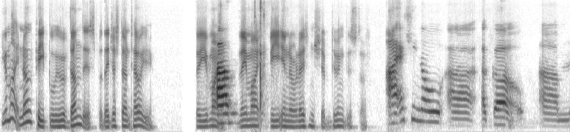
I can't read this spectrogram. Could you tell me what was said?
you might know people who have done this, but they just don't tell you. So you might Um, they might be in a relationship doing this stuff. I actually know uh, a girl. Um,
